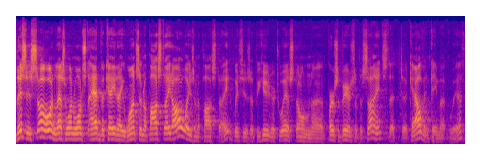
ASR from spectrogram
This is so unless one wants to advocate a once an apostate, always an apostate, which is a peculiar twist on uh, perseverance of the saints that uh, Calvin came up with.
